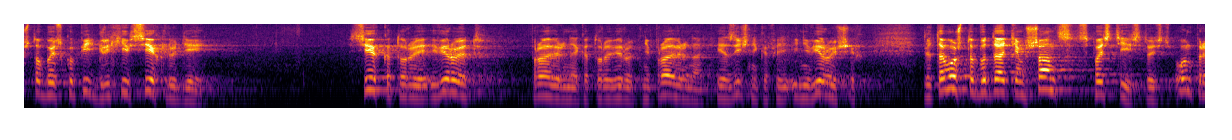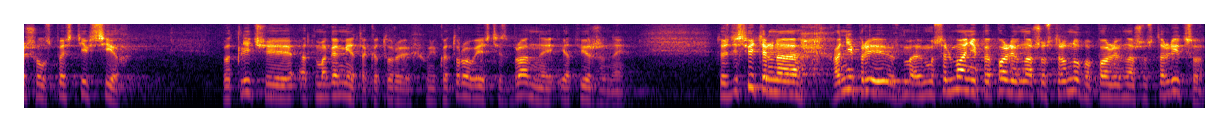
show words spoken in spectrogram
чтобы искупить грехи всех людей – всех, которые веруют правильно, и которые веруют неправильно, и язычников, и неверующих, для того, чтобы дать им шанс спастись. То есть он пришел спасти всех, в отличие от Магомета, который, у которого есть избранные и отверженные. То есть действительно, они, мусульмане попали в нашу страну, попали в нашу столицу,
